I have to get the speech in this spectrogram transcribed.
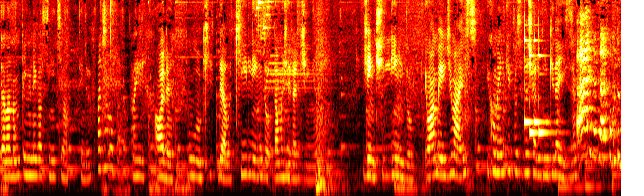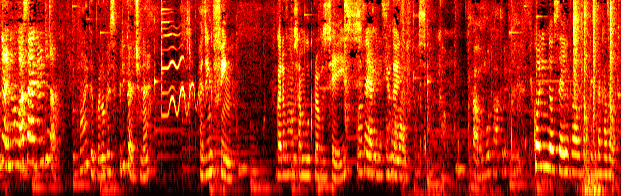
ela não tem um negocinho aqui, ó. Entendeu? Pode. Mas, olha o look dela. Que lindo. Dá uma giradinha. Gente, lindo. Eu amei demais. E comenta o que vocês acharam do look da Isa. Ai, essa saia ficou muito grande, eu não gosto de saia grande, não. Ai, depois não quer ser piriguete, né? Mas enfim. Agora eu vou mostrar meu look pra vocês. Mostra aí, amiga, assim, E o da Isa arrumado. ficou assim, calma. Tá, vou botar por aqui. Ficou lindo, eu sei, pra mostrar um pouco da casa outra.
